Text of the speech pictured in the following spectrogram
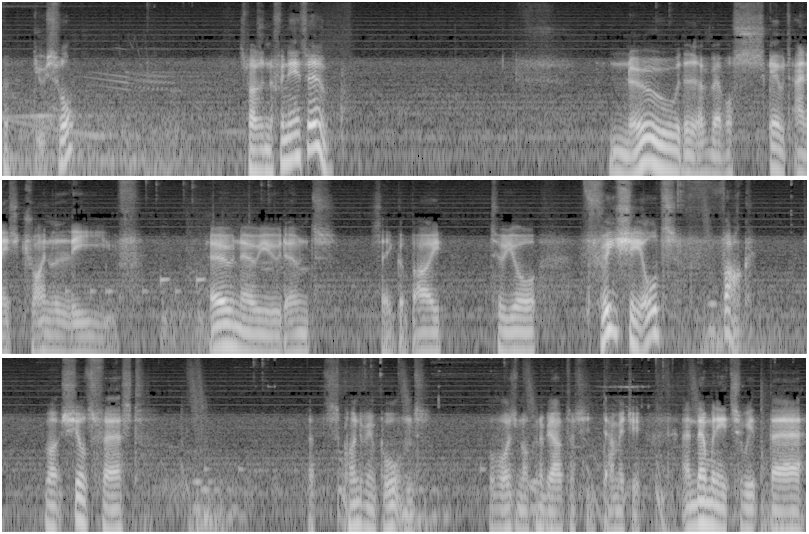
Useful. Suppose there's nothing here too. No, there's a rebel scout and he's trying to leave. Oh no you don't. Say goodbye to your free shields. Fuck. Right, shields first. That's kind of important. Otherwise we're not going to be able to actually damage it. And then we need to hit there.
